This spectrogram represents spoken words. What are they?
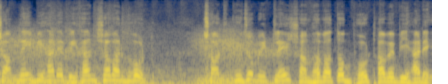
সামনেই বিহারে বিধানসভার ভোট। ছট পুজো মিটলেই সম্ভবত ভোট হবে বিহারে।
